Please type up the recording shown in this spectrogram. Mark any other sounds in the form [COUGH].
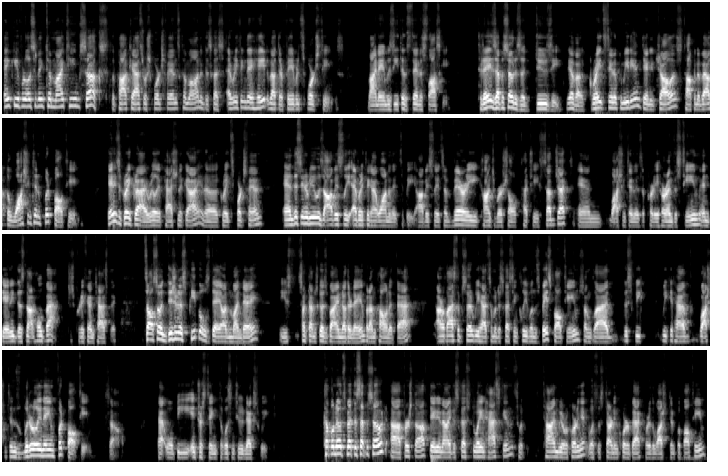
Thank you for listening to My Team Sucks, the podcast where sports fans come on and discuss everything they hate about their favorite sports teams. My name is Ethan Stanislawski. Today's episode is a doozy. We have a great stand up comedian, Danny Chawlas, talking about the Washington football team. Danny's a great guy, really passionate guy, and a great sports fan. And this interview is obviously everything I wanted it to be. Obviously, it's a very controversial, touchy subject, and Washington is a pretty horrendous team, and Danny does not hold back, which is pretty fantastic. It's also Indigenous Peoples Day on Monday. It sometimes goes by another name, but I'm calling it that. Our last episode, we had someone discussing Cleveland's baseball team, so I'm glad this week we could have Washington's literally named football team. So that will be interesting to listen to next week. A Couple notes about this episode. Uh, first off, Danny and I discussed Dwayne Haskins. With the time we were recording it, was the starting quarterback for the Washington football team.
